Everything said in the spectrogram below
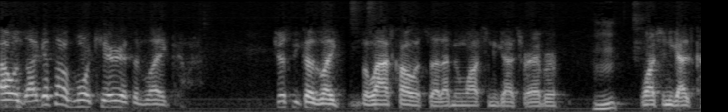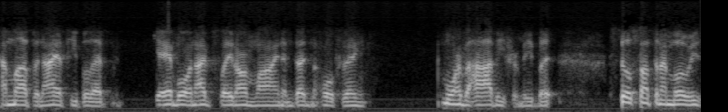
I was. I guess I was more curious of like, just because like the last caller said, I've been watching you guys forever, Mhm. watching you guys come up, and I have people that gamble, and I've played online and done the whole thing. More of a hobby for me, but still something I'm always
